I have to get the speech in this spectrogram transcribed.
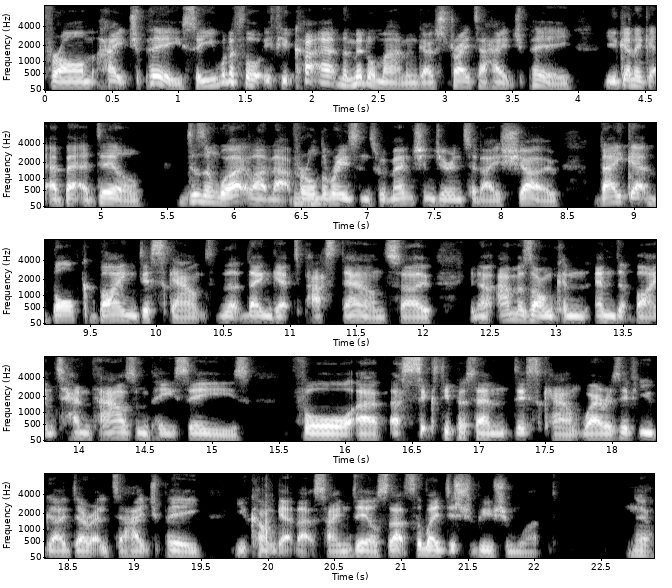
from HP. So you would have thought if you cut out the middleman and go straight to HP, you're going to get a better deal. It doesn't work like that for hmm. all the reasons we mentioned during today's show. They get bulk buying discounts that then gets passed down. So, you know, Amazon can end up buying 10,000 PCs for a, a 60% discount. Whereas if you go directly to HP, you can't get that same deal. So that's the way distribution worked. Yeah.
